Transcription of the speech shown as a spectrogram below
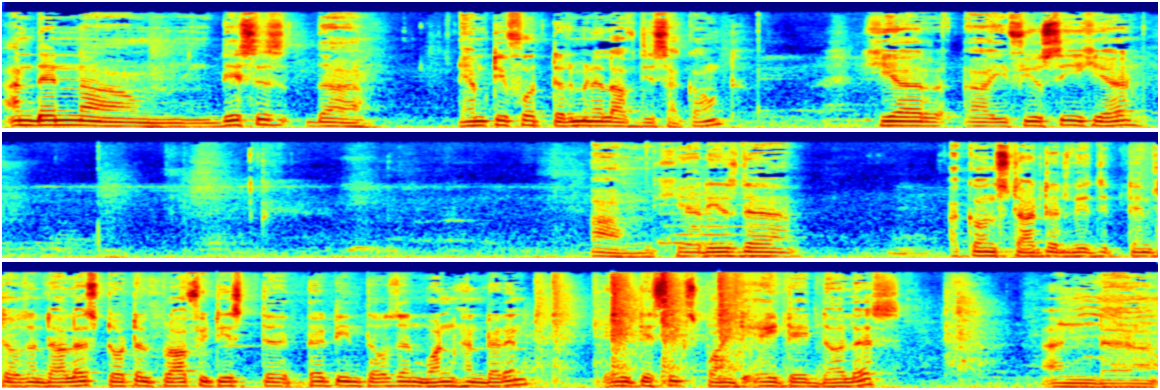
And then um, this is the mt4 terminal of this account. Here uh, if you see here um, here is the account started with $10,000 total profit is $13,186.88 and uh,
